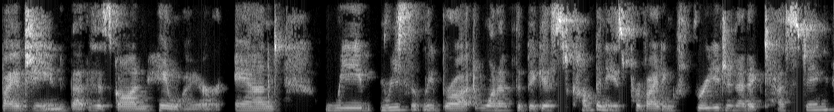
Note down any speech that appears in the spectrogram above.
by a gene that has gone haywire. And we recently brought one of the biggest companies providing free genetic testing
